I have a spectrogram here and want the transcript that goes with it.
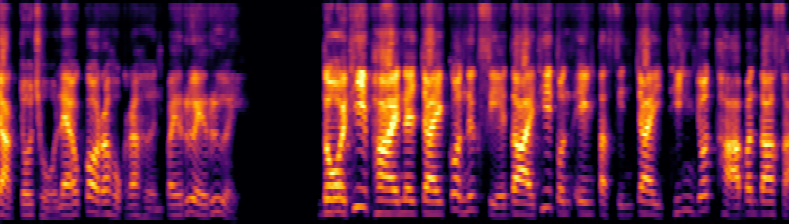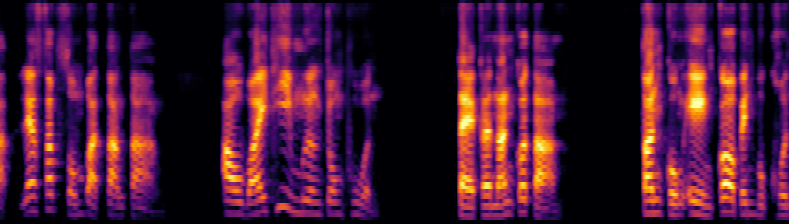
จากโจโฉแล้วก็ระหกระเหินไปเรื่อยๆ โดยที่ภายในใจก็นึกเสียดายที่ตนเองตัดสินใจทิ้งยศถาบรรดาศักดิ์และทรัพย์สมบัติต่างๆ เอาไว้ที่เมืองจงพวน แต่กระนั้นก็ตาม ตันกงเองก็เป็นบุคคล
